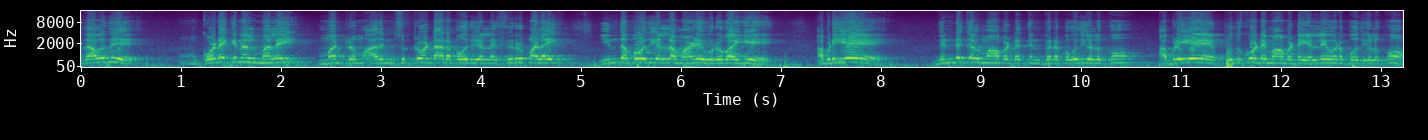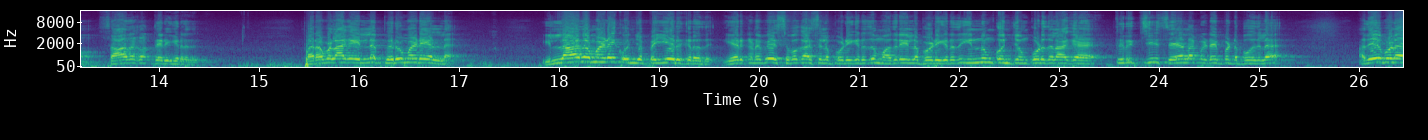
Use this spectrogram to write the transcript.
அதாவது கொடைக்கானல் மலை மற்றும் அதன் சுற்றுவட்டார பகுதிகளில் சிறுமலை இந்த பகுதிகளில் மழை உருவாகி அப்படியே திண்டுக்கல் மாவட்டத்தின் பிற பகுதிகளுக்கும் அப்படியே புதுக்கோட்டை மாவட்ட எல்லையோர பகுதிகளுக்கும் சாதகம் தெரிகிறது. பரவலாக இல்லை பெருமழை அல்ல. இல்லாத மழை கொஞ்சம் பெய்ய இருக்கிறது. ஏற்கனவே சிவகாசியில் பொழிகிறது மதுரையில் பொழிகிறது இன்னும் கொஞ்சம் கூடுதலாக திருச்சி சேலம் இடைப்பட்ட பகுதியில் அதே போல்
